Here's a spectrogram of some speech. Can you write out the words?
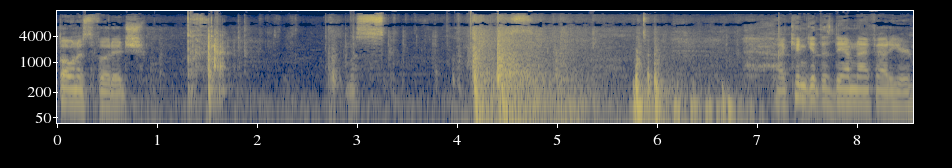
Bonus footage. Let's... I couldn't get this damn knife out of here.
